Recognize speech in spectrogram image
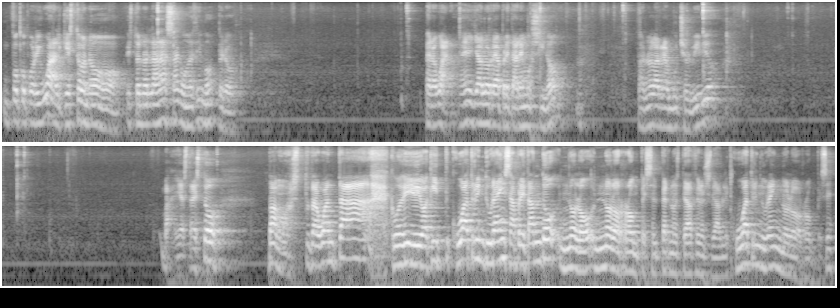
un poco por igual, que esto no, esto no es la NASA, como decimos, pero... Pero bueno, ¿eh? ya lo reapretaremos si no, para no alargar mucho el vídeo. Vale, ya está, esto, vamos, esto te aguanta, como digo, aquí cuatro Indurains apretando, no lo, no lo rompes, el perno este de acero inoxidable, cuatro Indurains no lo rompes, ¿eh?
